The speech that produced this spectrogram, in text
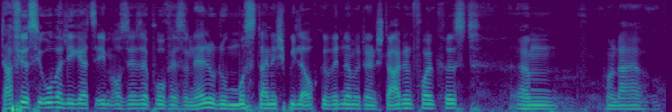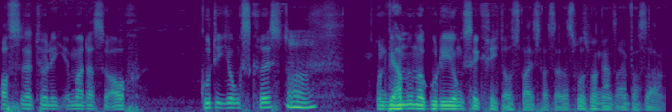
dafür ist die Oberliga jetzt eben auch sehr, sehr professionell und du musst deine Spiele auch gewinnen, damit du ein Stadion voll kriegst. Ähm, von daher hoffst du natürlich immer, dass du auch gute Jungs kriegst. Mhm. Und wir haben immer gute Jungs gekriegt aus Weißwasser, das muss man ganz einfach sagen.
